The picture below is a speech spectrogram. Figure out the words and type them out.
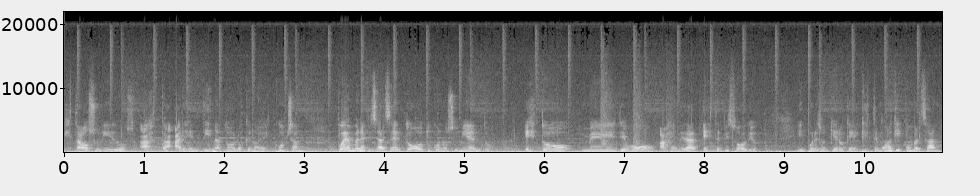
Estados Unidos hasta Argentina, todos los que nos escuchan, pueden beneficiarse de todo tu conocimiento. Esto me llevó a generar este episodio y por eso quiero que, estemos aquí conversando.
